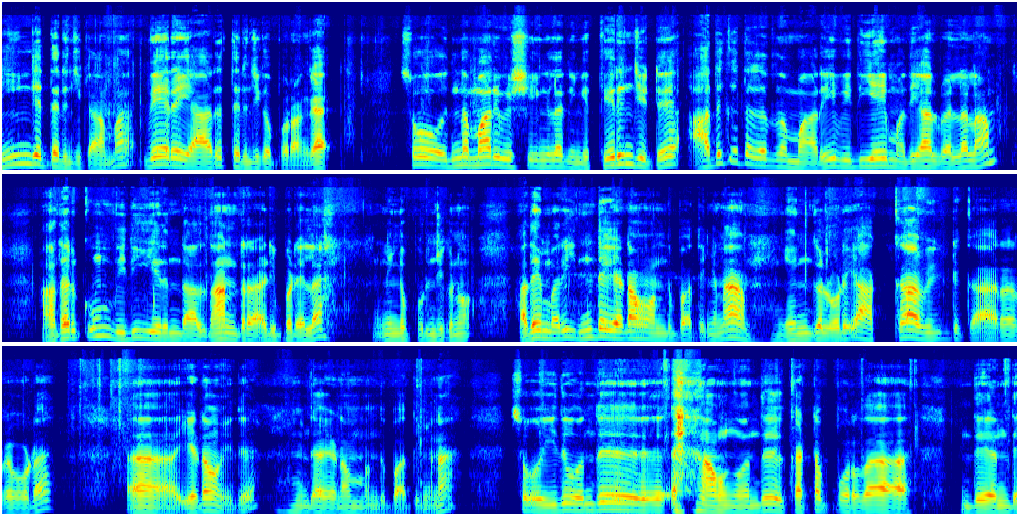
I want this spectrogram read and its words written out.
நீங்கள் தெரிஞ்சுக்காமல் வேறு யார் தெரிஞ்சுக்க போகிறாங்க ஸோ இந்த மாதிரி விஷயங்களை நீங்கள் தெரிஞ்சுட்டு அதுக்கு தகுந்த மாதிரி விதியை மதியால் வெல்லலாம். அதற்கும் விதி இருந்தால்தான்ற அடிப்படையில் நீங்கள் புரிஞ்சுக்கணும். அதே மாதிரி இந்த இடம் வந்து பார்த்திங்கன்னா எங்களுடைய அக்கா வீட்டுக்காரரோட இடம் இது. இந்த இடம் வந்து பார்த்திங்கன்னா ஸோ இது வந்து அவங்க வந்து கட்ட போகிறதா இந்த இந்த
